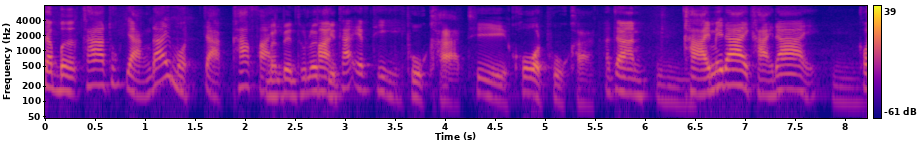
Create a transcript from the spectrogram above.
จะเบิกค่าทุกอย่างได้หมดจากค่าไฟมันเป็นธุรผ่ากิจนค่า FT ผูกขาดที่โคตรผูกขาด อาจารย์อืมขายไม่ได้ขายได้อืมก็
